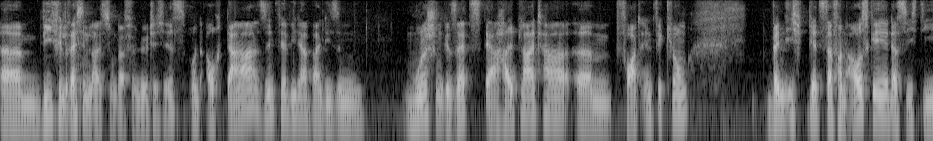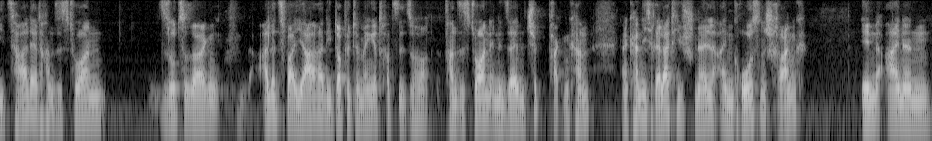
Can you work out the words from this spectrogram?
ähm, wie viel Rechenleistung dafür nötig ist. Und auch da sind wir wieder bei diesem Murschen Gesetz der Halbleiter-Fortentwicklung. Ähm, Wenn ich jetzt davon ausgehe, dass ich die Zahl der Transistoren sozusagen alle zwei Jahre die doppelte Menge Transistoren in denselben Chip packen kann, dann kann ich relativ schnell einen großen Schrank in einen,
